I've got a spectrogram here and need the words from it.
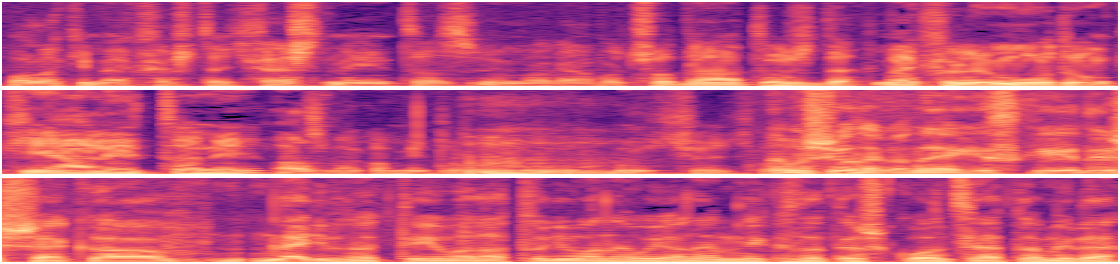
valaki megfest egy festményt, az önmagában csodálatos, de megfelelő módon kiállítani, az meg a mi dolgunk. Mm. Úgyhogy... Na most jönnek a nehéz kérdések a 45 év alatt, hogy van-e olyan emlékezetes koncert, amire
